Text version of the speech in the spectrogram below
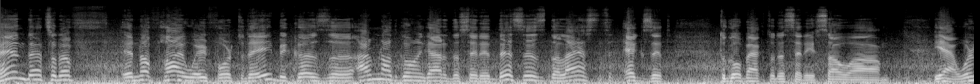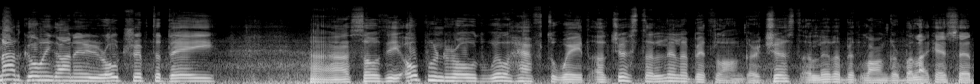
And that's enough enough highway for today because uh, I'm not going out of the city. This is the last exit to go back to the city. So um, yeah we're not going on any road trip today uh, so the open road will have to wait uh, just a little bit longer just a little bit longer. But like I said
